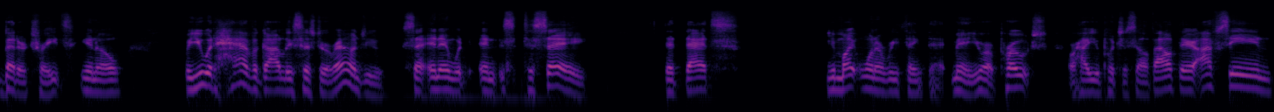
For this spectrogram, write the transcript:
better traits, you know, but you would have a godly sister around you, and then would and to say that that's you might want to rethink that, man. Your approach or how you put yourself out there. I've seen,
